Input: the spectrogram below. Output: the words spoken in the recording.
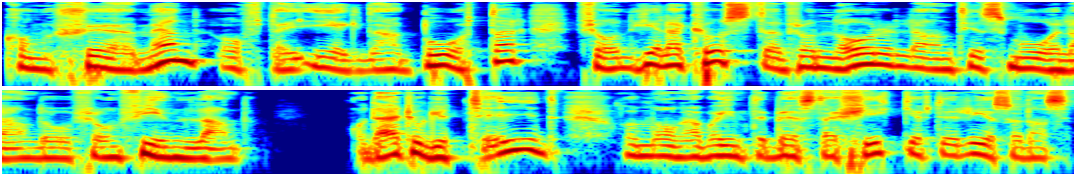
kom sjömän, ofta i egna båtar, från hela kusten, från Norrland till Småland och från Finland. Och det här tog ju tid och många var inte bästa skick efter resornas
